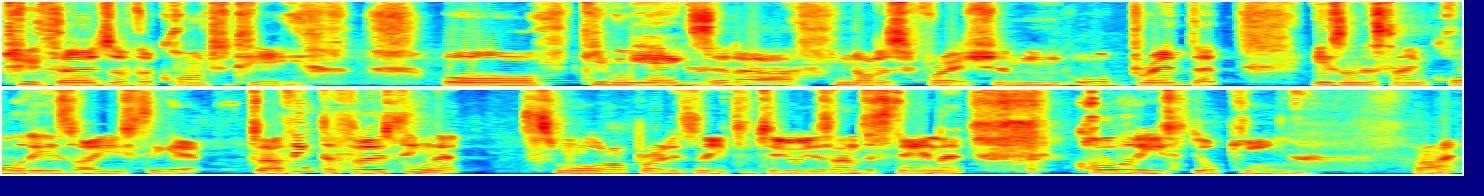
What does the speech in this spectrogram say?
two thirds of the quantity, or give me eggs that are not as fresh and or bread that isn't the same quality as I used to get. So I think the first thing that smaller operators need to do is understand that quality is still king, right?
